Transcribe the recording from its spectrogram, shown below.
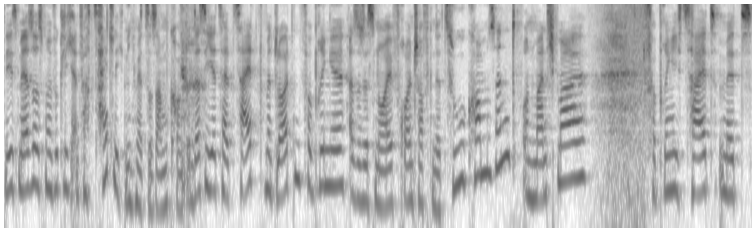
Nee, ist mehr so, dass man wirklich einfach zeitlich nicht mehr zusammenkommt. Und dass ich jetzt halt Zeit mit Leuten verbringe, also dass neue Freundschaften dazugekommen sind. Und manchmal verbringe ich Zeit mit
